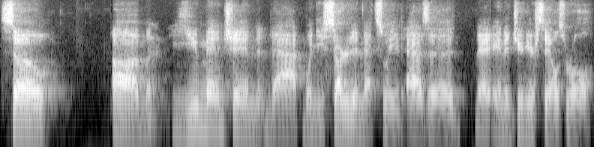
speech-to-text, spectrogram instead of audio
So um, you mentioned that when you started in NetSuite as a in a junior sales role,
